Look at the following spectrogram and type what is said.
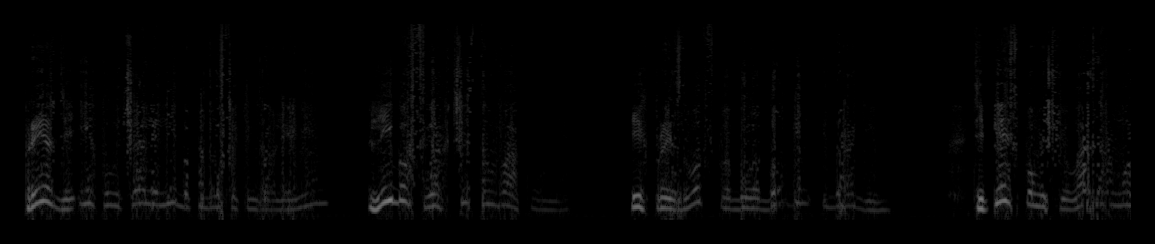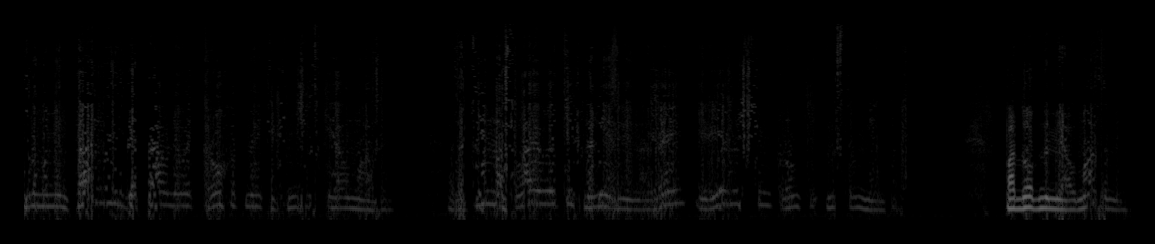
Прежде их получали либо под высоким давлением, либо в сверхчистом вакууме. Их производство было долгим и дорогим. Теперь с помощью лазера можно моментально изготавливать крохотные технические алмазы, а затем наслаивать их на лезвие ножей и режущие кромки инструментов. Подобными алмазами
